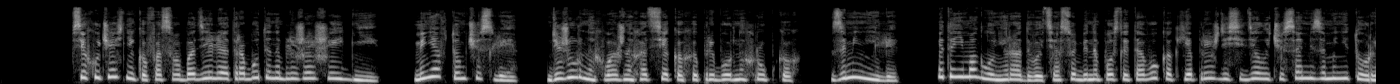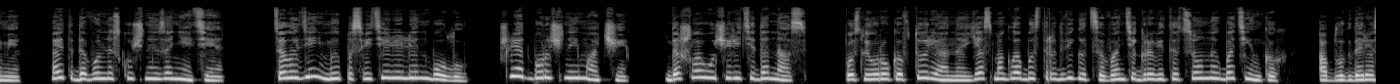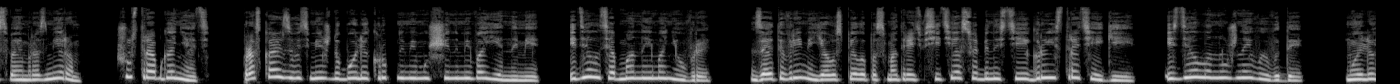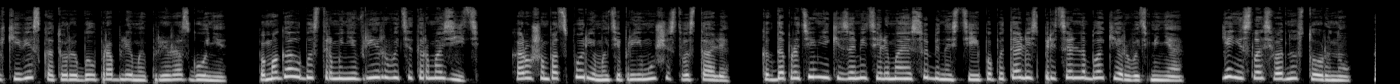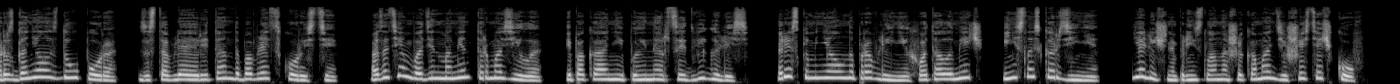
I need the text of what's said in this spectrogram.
Всех участников освободили от работы на ближайшие дни. Меня в том числе. Дежурных важных отсеках и приборных рубках заменили. Это не могло не радовать, особенно после того, как я прежде сидела часами за мониторами, а это довольно скучное занятие. Целый день мы посвятили лейнболу, шли отборочные матчи. Дошла очередь и до нас. После уроков Ториана я смогла быстро двигаться в антигравитационных ботинках, а благодаря своим размерам шустро обгонять, проскальзывать между более крупными мужчинами-военными и делать обманные маневры. За это время я успела посмотреть в сети особенности игры и стратегии и сделала нужные выводы. Мой легкий вес, который был проблемой при разгоне, помогал быстро маневрировать и тормозить. Хорошим подспорьем эти преимущества стали когда противники заметили мои особенности и попытались прицельно блокировать меня, я неслась в одну сторону, разгонялась до упора, заставляя Ритан добавлять скорости, а затем в один момент тормозила, и пока они по инерции двигались, резко меняла направление, хватала мяч и неслась к корзине. Я лично принесла нашей команде шесть очков.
